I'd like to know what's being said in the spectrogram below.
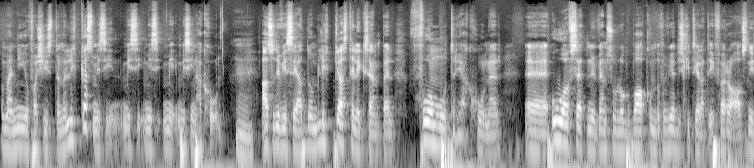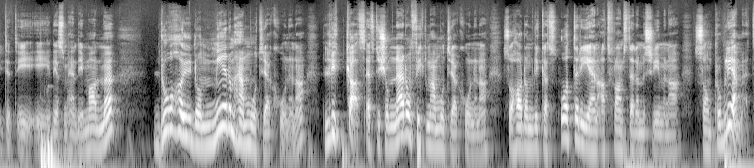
de här neofascisterna lyckas med sin, med sin, med sin, aktion. Alltså det vill säga att de lyckas till exempel få motreaktioner eh, oavsett nu vem som låg bakom det, för vi har diskuterat det i förra avsnittet i, i det som hände i Malmö. Då har ju de med de här motreaktionerna lyckats eftersom när de fick de här motreaktionerna så har de lyckats återigen att framställa muslimerna som problemet.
